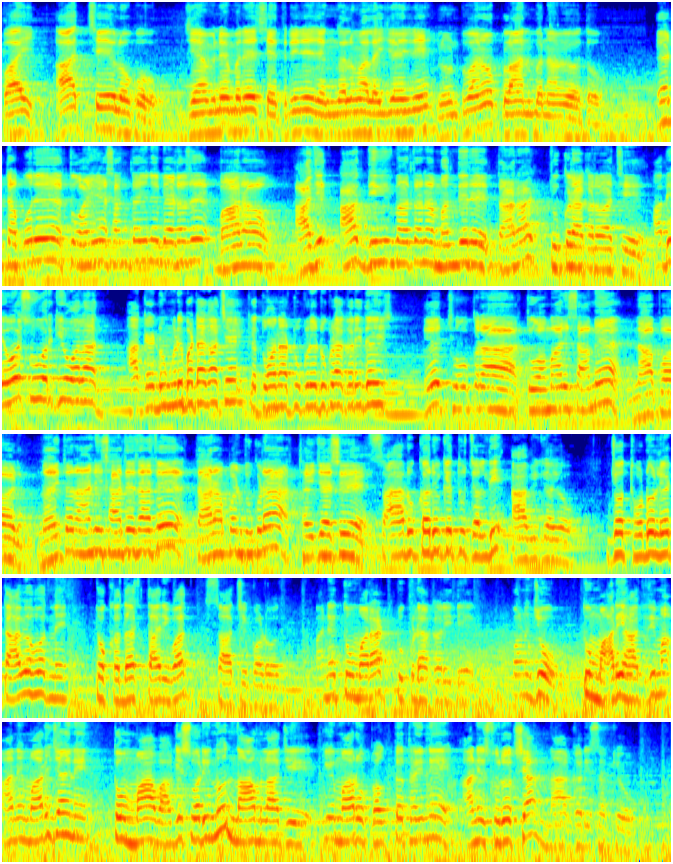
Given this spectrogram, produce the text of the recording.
ભાઈ આ જ છે એ લોકો જેમને મને છેતરીને જંગલમાં લઈ જઈને લૂંટવાનો પ્લાન બનાવ્યો હતો. એ ટપુરે તું અહીંયા સંતાઈને બેઠો છે બહાર આવ. આજે આ દેવી માતાના મંદિરે તારા ટુકડા કરવા છે. આ બે હોય સુવર કયો વાલાદ આ કઈ ડુંગળી બટાકા છે કે તું આના ટુકડે ટુકડા કરી દઈશ? એ છોકરા તું અમારી સામે ના પડ. નહીતર આની સાથે સાથે તારા પણ ટુકડા થઈ જશે. સારું કર્યું કે તું જલ્દી આવી ગયો. જો થોડો લેટ આવ્યો હોત ને તો કદાચ તારી વાત સાચી પડોત. અને તું મારા ટુકડા કરી દે. પણ જો તું મારી હાજરીમાં આને મારી જાય ને તો મા વાગેશ્વરીનું નામ લાજે કે મારો ભક્ત થઈને આની સુરક્ષા ના કરી શક્યો.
